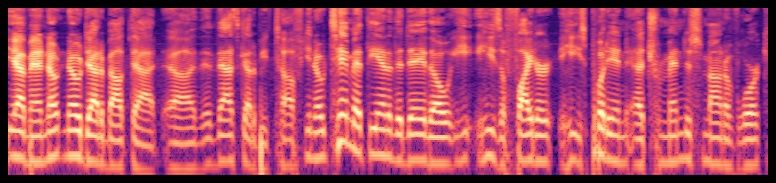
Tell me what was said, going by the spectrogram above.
Yeah, man, no, no doubt about that. Uh, that's got to be tough. You know, Tim. At the end of the day, though, he, he's a fighter. He's put in a tremendous amount of work.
